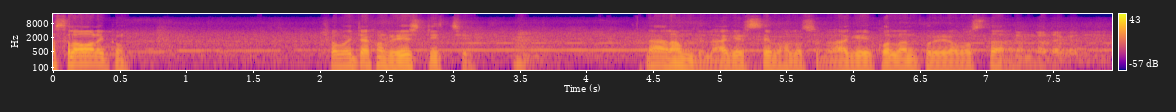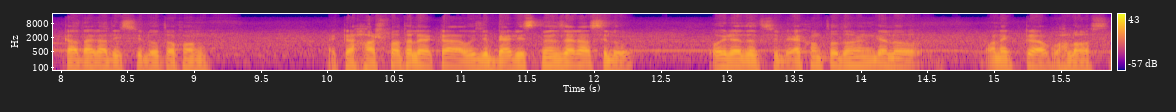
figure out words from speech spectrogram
আসসালামু আলাইকুম। সবাই তো এখন রেস্ট নিচ্ছে। না আলহামদুলিল্লাহ আগের সে ভালো ছিল। আগে কল্যাণপুরের অবস্থা গাদাগাদি। ছিল তখন একটা হাসপাতালে একটা ওই যে ব্যাড স্মেল যারা ছিল ওইটাতে ছিল। এখন তো ধরেন গেল অনেকটা ভালো আছে।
